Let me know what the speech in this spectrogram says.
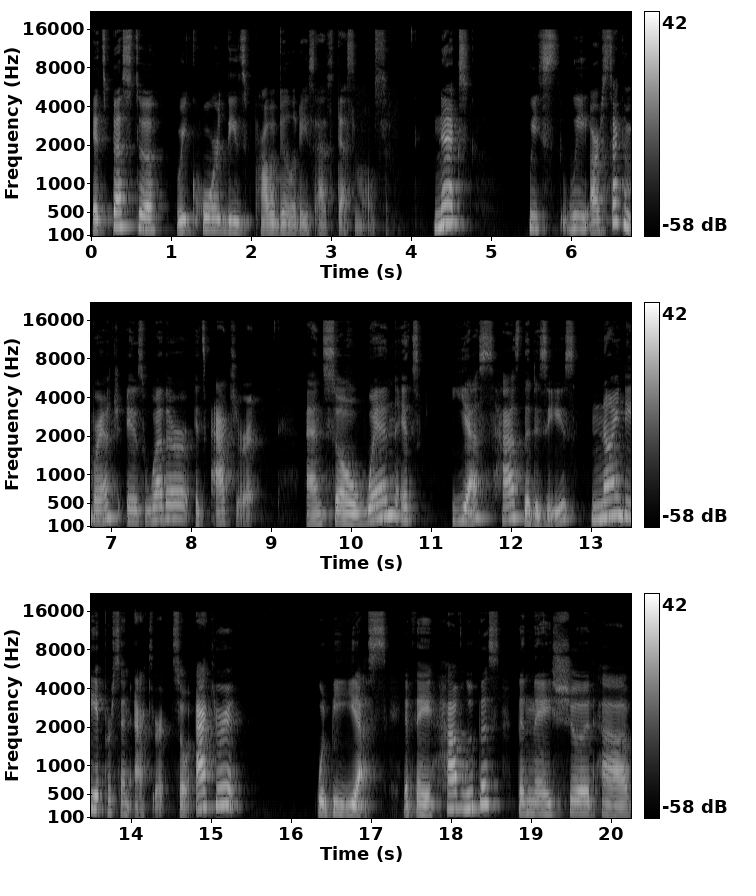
It's best to record these probabilities as decimals. Next, we, we our second branch is whether it's accurate. And so when it's yes has the disease, 98% accurate. So accurate would be yes. If they have lupus, then they should have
